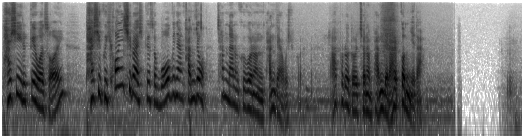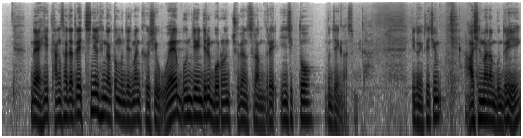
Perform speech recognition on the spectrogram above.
다시 일깨워서 다시 그 현실화시켜서 뭐 그냥 감정 참 나는 그거는 반대하고 싶어요. 앞으로도 저는 반대를 할 겁니다. 네, 이 당사자들의 친일 행각도 문제지만 그것이 왜 문제인지를 모르는 주변 사람들의 인식도 문제인 것 같습니다. 이동엽 씨 지금 아실만한 분들이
